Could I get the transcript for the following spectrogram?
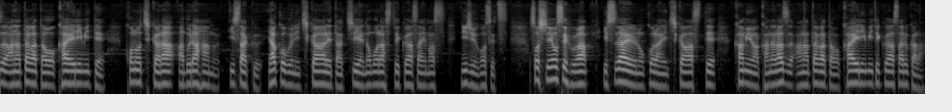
ずあなた方を顧みてこの地からアブラハム、イサク、ヤコブに誓われた地へ登らせてくださいます。25節。そしてヨセフはイスラエルの子らに誓わせて神は必ずあなた方を顧みてくださるから。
